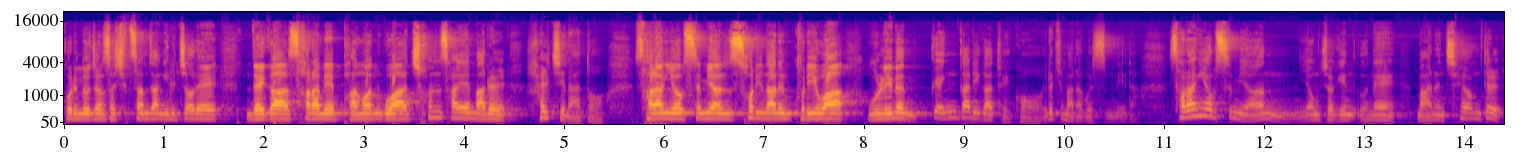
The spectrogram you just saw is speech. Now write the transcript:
고린도전서 13장 1절에 내가 사람의 방언과 천사의 말을 할지라도 사랑이 없으면 소리 나는 구리와 울리는 꽹가리가 되고 이렇게 말하고 있습니다. 사랑이 없으면 영적인 은혜 많은 체험들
